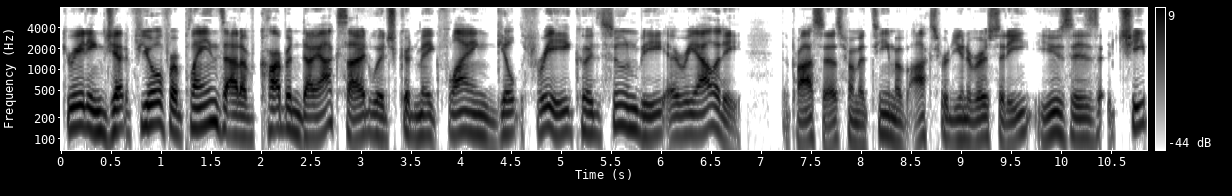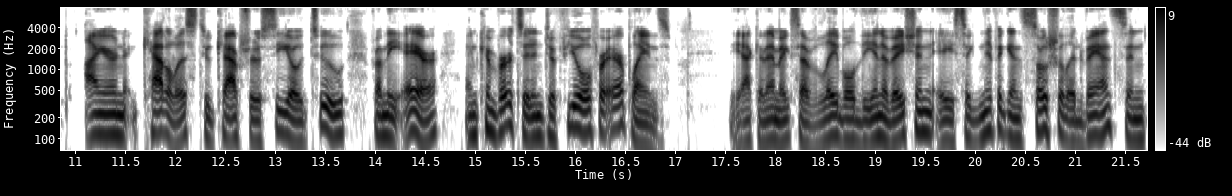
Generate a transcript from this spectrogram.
Creating jet fuel for planes out of carbon dioxide, which could make flying guilt free, could soon be a reality. The process from a team of Oxford University uses cheap iron catalysts to capture CO2 from the air and converts it into fuel for airplanes. The academics have labeled the innovation a significant social advance in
